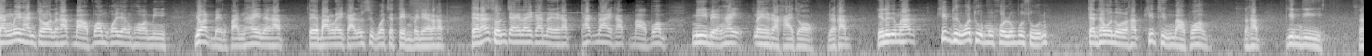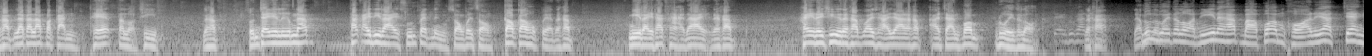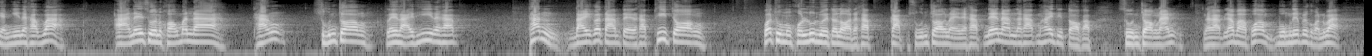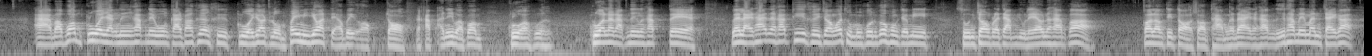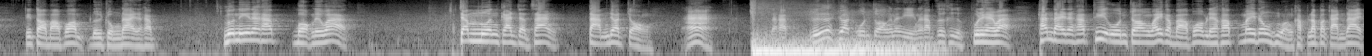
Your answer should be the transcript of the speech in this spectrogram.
ยังไม่ทันจองนะครับบ่าวป้อมก็ยังพอมียอดแบ่งปันให้นะครับ แต่บางรายการรู้สึกว่าจะเต็มไปแล้วนะครับ แต่ถ้าสนใจรายการไหนนะครับ ทักได้ครับบ่าวป้อมมีแบ่งให้ในราคาจองนะครับอย่าลืมครับ คิดถึงวัตถุมงคลหลวงปู่ศูนย์จันทวโนนะครับ คิดถึงบ่าวป้อมนะครับ ยินดีนะครับ และก็รับประกันแท้ตลอดชีพนะครับ สนใจอย่าลืมนะครับ ทักไอดีไลน์0 8 1 2 8 2 9 9 6 8นะครับ มีอะไรทักหาได้นะครับ ให้ได้ชื่อนะครับว่าฉายานะครับ อาจารย์ป้อมรวยตลอดนะครับรุ่นรวยตลอดนี้นะครับบ่าวป้อมขออนุญาตแจ้งอย่างนี้นะครับว่าอ่าในส่วนของบรรดาทั้งศูนย์จองหลาย ๆ ที่นะครับ ท่านใดก็ตามแต่นะครับที่จองวัตถุมงคลรุ่นรวยตลอดนะครับ กับศูนย์จองไหนนะครับ แนะนำนะครับให้ติดต่อกับศูนย์จองนั้นนะครับ แล้วบ่าวป้อมวงเล็บไปก่อนว่า อ่าบาวป้อมกลัวอย่างหนึ่งครับในวงการพระเครื่องคือกลัวยอดลมไม่มียอดแต่เอาไปออกจองนะครับ อันนี้บาวป้อมกลัวกลัวระดับหนึ่งนะครับ แต่หลาย ๆ ท่านนะครับที่เคยจองวัตถุมงคลก็คงจะมีศูนย์จองประจำอยู่แล้วนะครับ ก็ก็ลองติดต่อสอบถามกันได้นะครับ หรือถ้าไม่มั่นใจก็ติดต่อบาวป้อมโดยตรงได้นะครับ รุ่นนี้นะครับบอกเลยว่าจำนวนการจัดสร้างตามยอดจองอ่านะครับ หรือยอดโอนจองนั่นเองนะครับ ก็คือพูดง่ายๆว่า ท่านใดนะครับที่โอนจองไว้กับบ่าวป้อมแล้วครับไม่ต้องห่วงครับรับประกันได้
